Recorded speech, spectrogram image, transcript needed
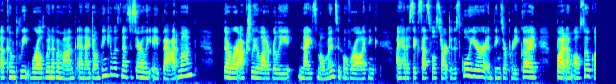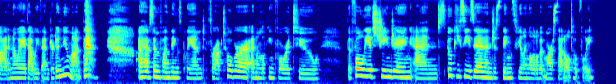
a complete whirlwind of a month, and I don't think it was necessarily a bad month. There were actually a lot of really nice moments, and overall, I think I had a successful start to the school year and things are pretty good. But I'm also glad in a way that we've entered a new month. I have some fun things planned for October, and I'm looking forward to the foliage changing and spooky season and just things feeling a little bit more settled, hopefully.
